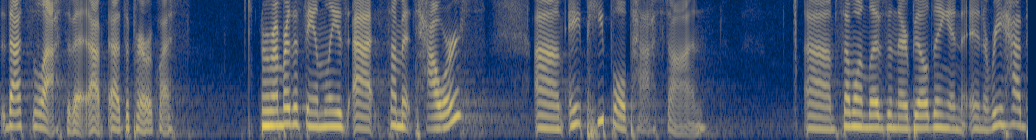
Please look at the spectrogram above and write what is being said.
that's the last of it at, at the prayer requests. Remember the families at Summit Towers. Um, eight people passed on. Um, someone lives in their building in, in a rehab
